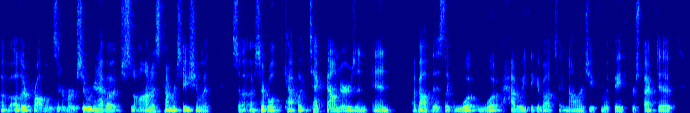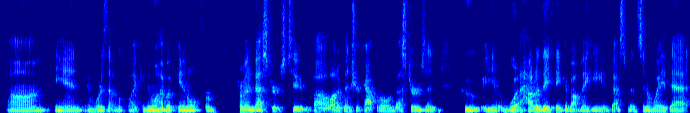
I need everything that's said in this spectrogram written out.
of other problems that emerge. So we're going to have a just an honest conversation with so, uh, several Catholic tech founders and and about this, like what what how do we think about technology from a faith perspective, um, and and what does that look like? And then we'll have a panel from from investors too, uh, a lot of venture capital investors, and who you know, what, how do they think about making investments in a way that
